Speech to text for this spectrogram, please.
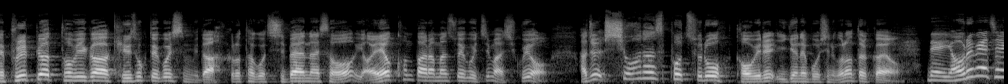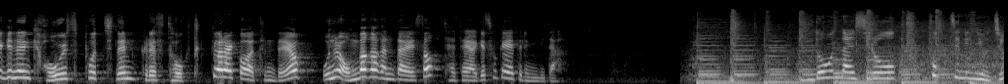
네, 불볕 더위가 계속되고 있습니다. 그렇다고 집에 안에서 에어컨 바람만 쐬고 있지 마시고요. 아주 시원한 스포츠로 더위를 이겨내 보시는 건 어떨까요? 네, 여름에 즐기는 겨울 스포츠는 그래서 더욱 특별할 것 같은데요. 오늘 엄마가 간다 해서 자세하게 소개해 드립니다. 무더운 날씨로 푹푹 찌는 요즘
